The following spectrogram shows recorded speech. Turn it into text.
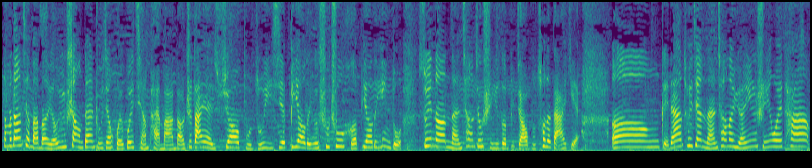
那么当前版本由于上单逐渐回归前排嘛，导致打野需要补足一些必要的一个输出和必要的硬度，所以呢男枪就是一个比较不错的打野。嗯，给大家推荐男枪的原因是因为他。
